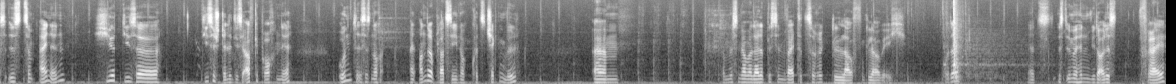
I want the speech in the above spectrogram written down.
Das ist zum einen hier diese, diese Stelle, diese aufgebrochene. Und es ist noch ein anderer Platz, den ich noch kurz checken will. Ähm, da müssen wir aber leider ein bisschen weiter zurücklaufen, glaube ich. Oder? Jetzt ist immerhin wieder alles frei.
